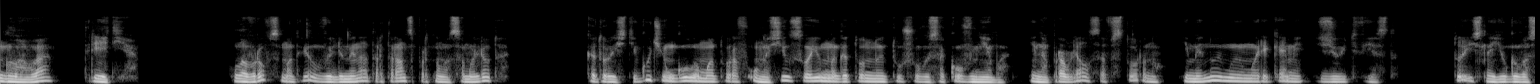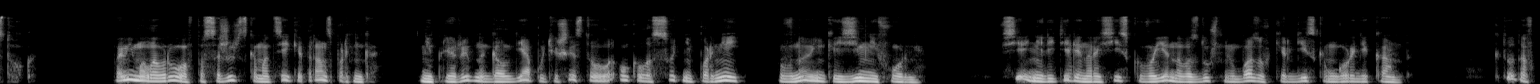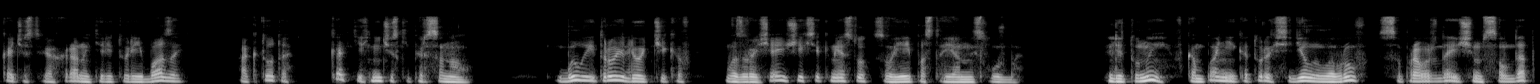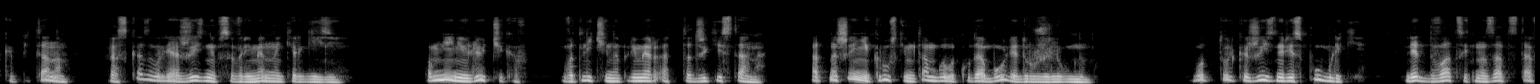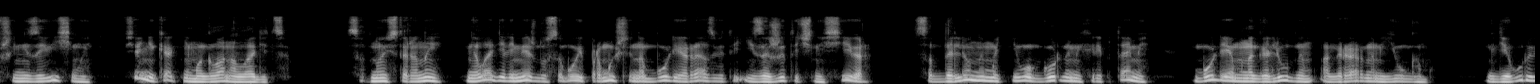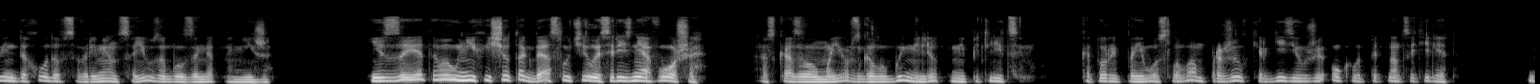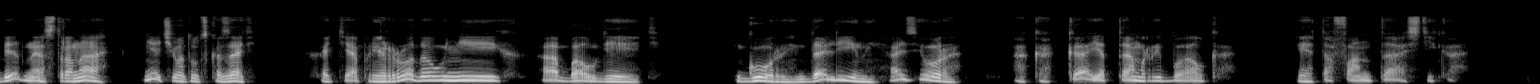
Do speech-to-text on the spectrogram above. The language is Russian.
Глава третья. Лавров смотрел в иллюминатор транспортного самолета, который с тягучим гулом моторов уносил свою многотонную тушу высоко в небо и направлялся в сторону, именуемую моряками Зюитвест, то есть на юго-восток. Помимо Лаврова в пассажирском отсеке транспортника непрерывно галдя путешествовало около сотни парней в новенькой зимней форме. Все они летели на российскую военно-воздушную базу в киргизском городе Кант кто-то в качестве охраны территории базы, а кто-то как технический персонал. Было и трое летчиков, возвращающихся к месту своей постоянной службы. Летуны, в компании которых сидел и Лавров с сопровождающим солдат-капитаном, рассказывали о жизни в современной Киргизии. По мнению летчиков, в отличие, например, от Таджикистана, отношение к русским там было куда более дружелюбным. Вот только жизнь республики лет двадцать назад ставшей независимой, все никак не могла наладиться. С одной стороны, не ладили между собой промышленно более развитый и зажиточный север с отдаленным от него горными хребтами, более многолюдным аграрным югом, где уровень доходов со времен Союза был заметно ниже. «Из-за этого у них еще тогда случилась резня в Оше», рассказывал майор с голубыми летными петлицами который, по его словам, прожил в Киргизии уже около 15 лет. Бедная страна, нечего тут сказать. Хотя природа у них обалдеть. Горы, долины, озера. А какая там рыбалка! Это фантастика!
